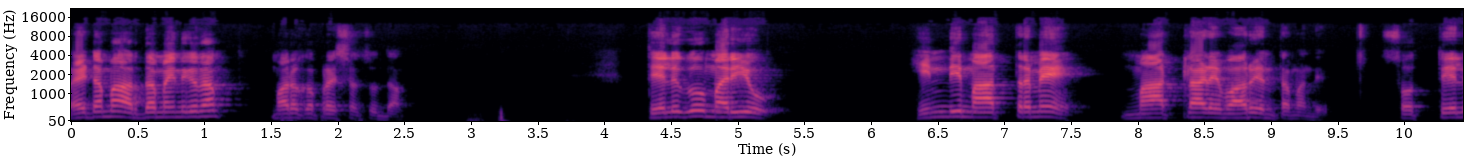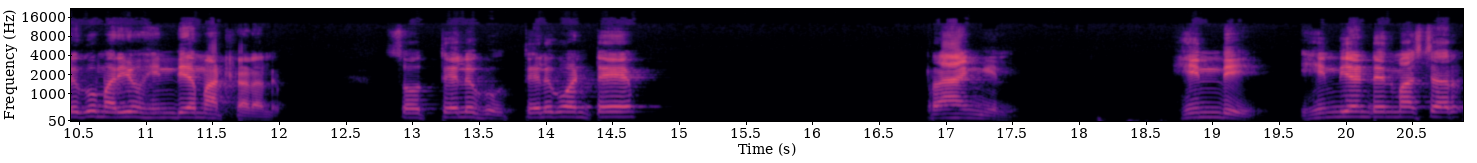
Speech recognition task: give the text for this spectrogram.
రైట్ అమ్మా? అర్థమైంది కదా? మరొక ప్రశ్న చూద్దాం. తెలుగు మరియు హిందీ మాత్రమే మాట్లాడేవారు ఎంతమంది? సో తెలుగు మరియు హిందీ మాట్లాడాలి? సో తెలుగు తెలుగు అంటే ట్రయాంగిల్. హిందీ హిందీ అంటే ఏంది మాస్టర్?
